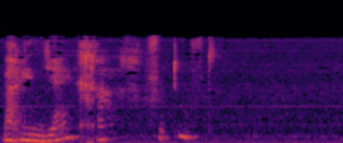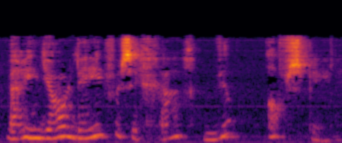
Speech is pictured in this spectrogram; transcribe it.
waarin jij graag vertoeft, waarin jouw leven zich graag wil afspelen.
